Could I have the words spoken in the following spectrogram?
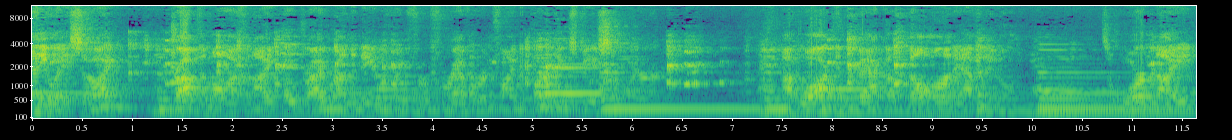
anyway, so I drop them off, and I go drive around the neighborhood for forever and find a parking space somewhere. I'm walking back up Belmont Avenue. It's a warm night.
